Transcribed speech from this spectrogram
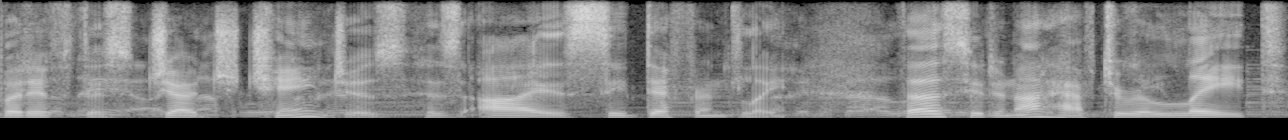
But if this judge changes, his eyes see differently. Thus, you do not have to relate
